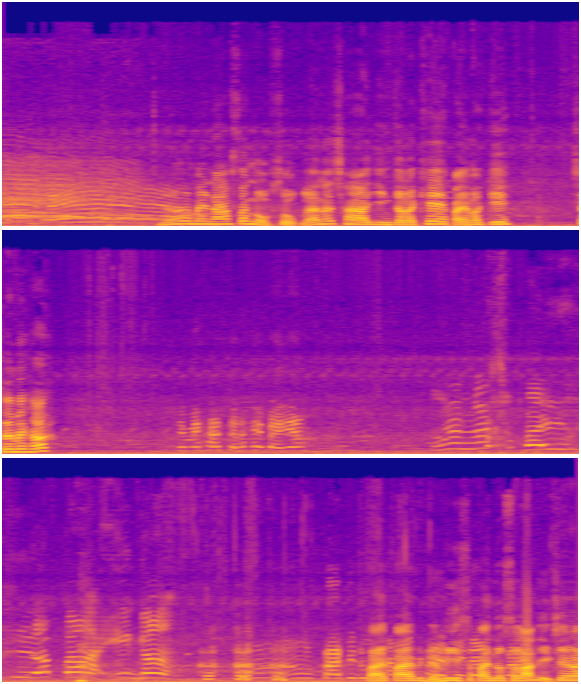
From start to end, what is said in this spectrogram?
สุขแล้วเออแม่น้ำสงบสุขแล้วนชายิงจระเข้ไปเมื่อกี้ใช่ไหมคะใช่ไหมคะจะได้ให้ไปยังไปเฮียตาอีกอะไปไปดูไปไปเดี๋ยวมีสไปโนซอรัสอีกใช่ไหม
